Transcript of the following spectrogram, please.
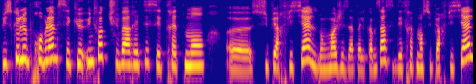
Puisque le problème, c'est qu'une fois que tu vas arrêter ces traitements, heu, superficiels, donc moi je les appelle comme ça, c'est des traitements superficiels.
